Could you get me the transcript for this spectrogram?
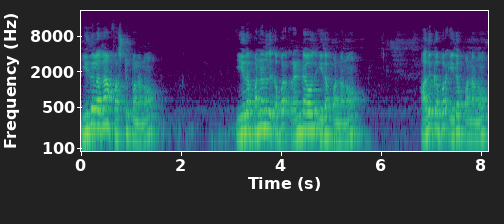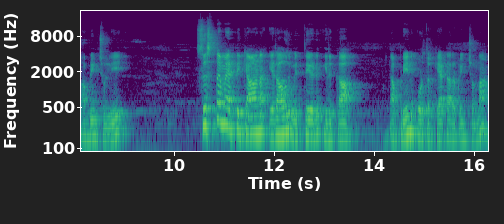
இதில் தான் ஃபஸ்ட்டு பண்ணணும். இதை பண்ணினதுக்கப்புறம் ரெண்டாவது இதை பண்ணணும். அதுக்கப்புறம் இதை பண்ணணும் அப்படின்னு சொல்லி சிஸ்டமேட்டிக்கான ஏதாவது மெத்தேடு இருக்கா அப்படின்னு ஒருத்தர் கேட்டார் அப்படின்னு சொன்னால்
